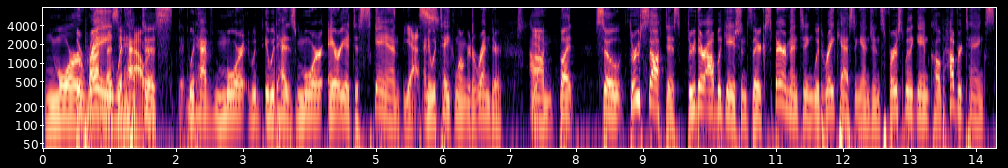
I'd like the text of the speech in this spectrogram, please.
more The ray would have power. to would have more. It would, it would has more area to scan. Yes. and it would take longer to render. Um, but so through Softdisk, through their obligations, they're experimenting with raycasting engines. First with a game called Hover Tanks,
